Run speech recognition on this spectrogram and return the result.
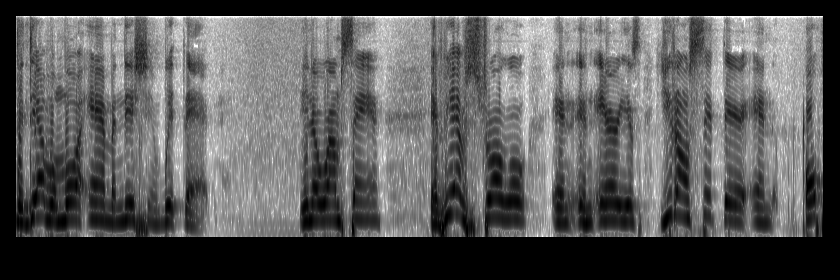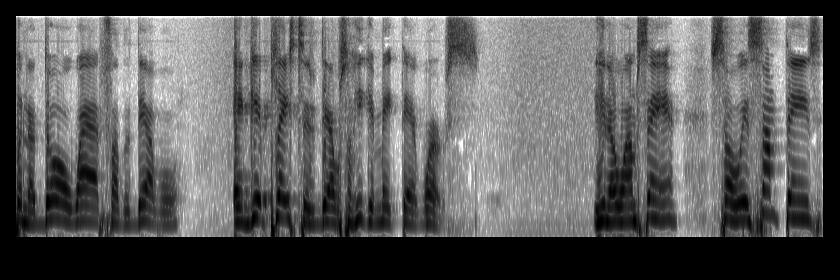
the devil more ammunition with that. You know what I'm saying? If you have struggle in, in areas, you don't sit there and open a door wide for the devil and get place to the devil so he can make that worse. You know what I'm saying? So it's some things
